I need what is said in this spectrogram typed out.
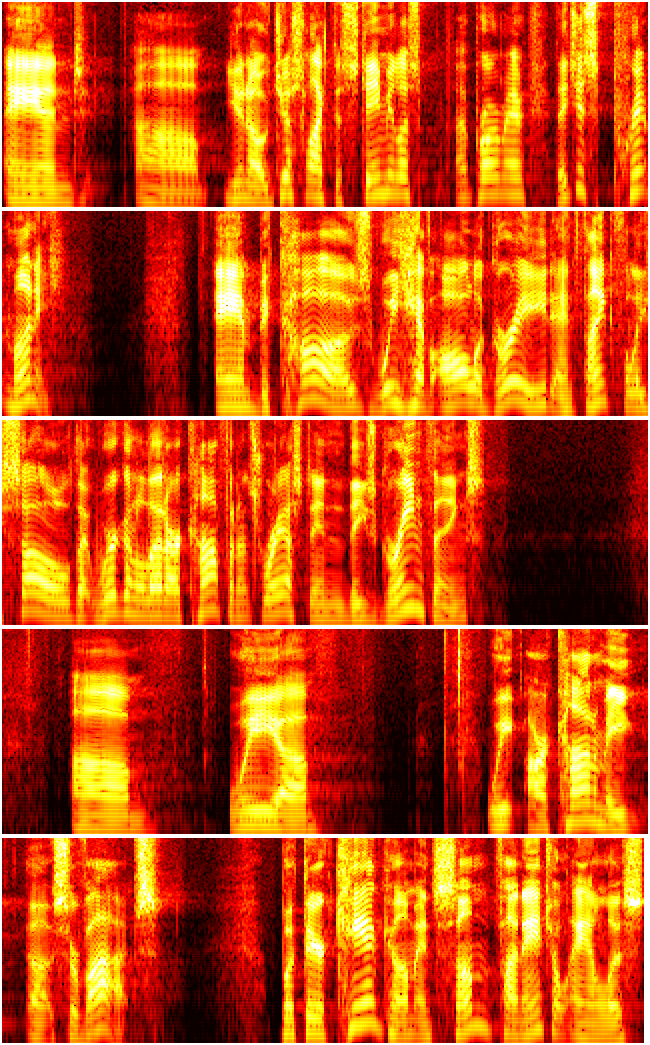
And, uh, you know, just like the stimulus uh, program, they just print money. And because we have all agreed, and thankfully so, that we're going to let our confidence rest in these green things, um, we, uh, we, our economy uh, survives. But there can come, and some financial analysts,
